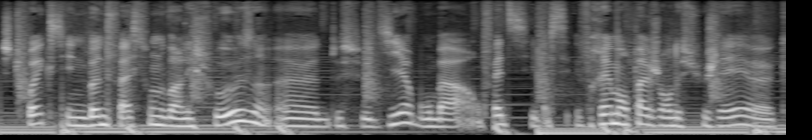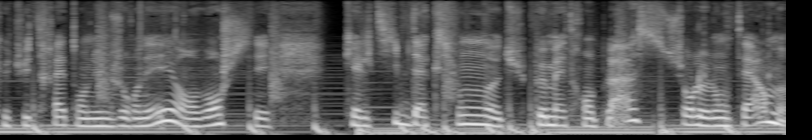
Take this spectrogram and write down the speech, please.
Je trouvais que c'est une bonne façon de voir les choses, euh, de se dire, bon, bah, en fait, c'est vraiment pas le genre de sujet que tu traites en une journée. En revanche, c'est quel type d'action tu peux mettre en place sur le long terme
